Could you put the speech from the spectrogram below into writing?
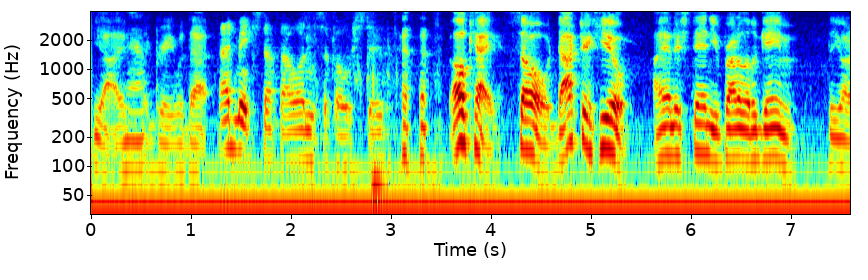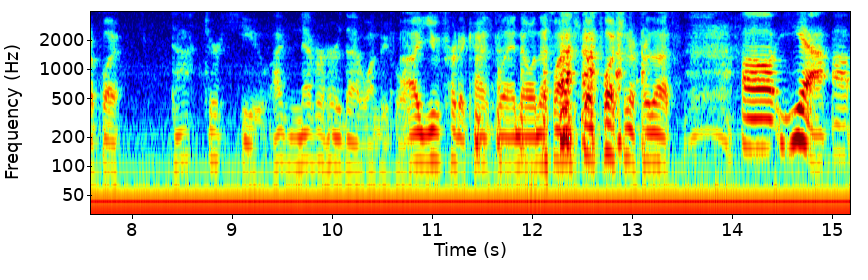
Yeah, I Yeah. agree with that. I'd make stuff I wasn't supposed to. okay, so Doctor Hugh, I understand you brought a little game that you want to play. Dr. Hugh. I've never heard that one before. Uh, you've heard it constantly, I know, and that's why I'm still pushing it for this. Uh, yeah, uh,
